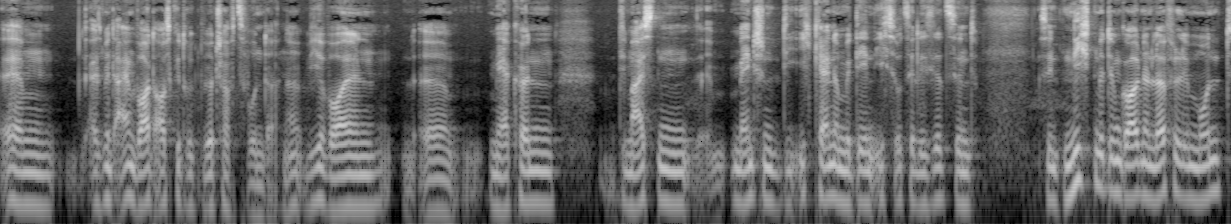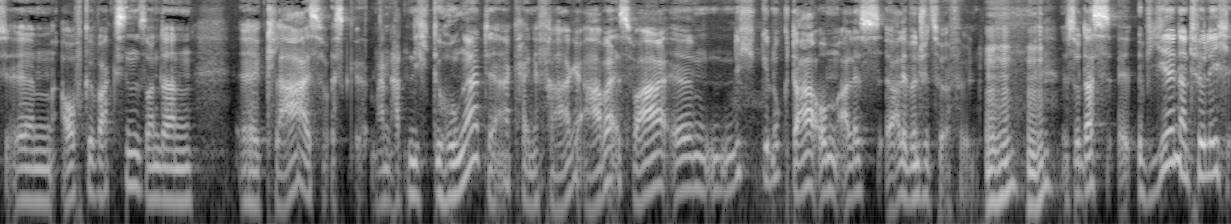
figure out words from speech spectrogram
ähm, also mit einem Wort ausgedrückt Wirtschaftswunder. Ne? Wir wollen äh, mehr können. Die meisten Menschen, die ich kenne und mit denen ich sozialisiert sind, sind nicht mit dem goldenen Löffel im Mund ähm, aufgewachsen, sondern äh, klar, es, es, man hat nicht gehungert, ja, keine Frage, aber es war ähm, nicht genug da, um alles, alle Wünsche zu erfüllen. Mhm, mh. Sodass äh, wir natürlich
